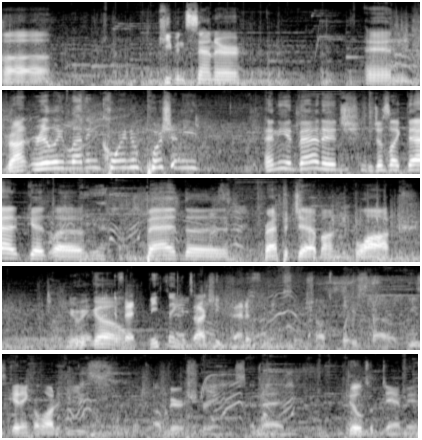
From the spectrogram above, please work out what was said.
uh, keeping center, and not really letting Koinu push any any advantage. Just like that, get uh, bad uh, rapid jab on block. Here we go. If anything, it's actually benefiting Slingshot's playstyle. He's getting a lot of these up air strings and then builds up damage.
